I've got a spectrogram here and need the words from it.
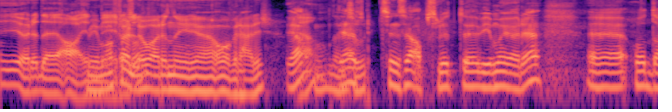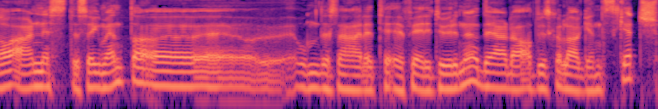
gjøre det AI-en Vi må mer. følge sånn. våre nye overherrer. Ja, Ja, det er syns jeg absolutt eh, vi må gjøre. Uh, og da er neste segment da, uh, om disse her ferieturene, det er da at vi skal lage en sketsj.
